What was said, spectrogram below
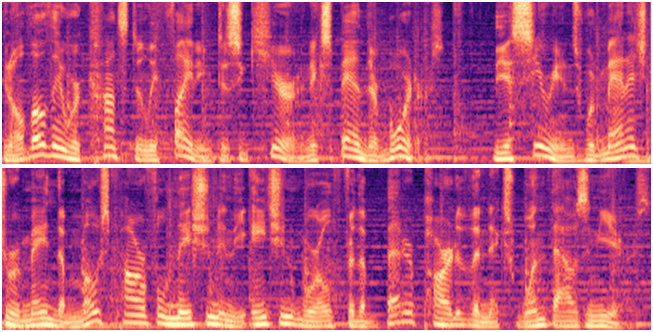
and although they were constantly fighting to secure and expand their borders, the Assyrians would manage to remain the most powerful nation in the ancient world for the better part of the next 1,000 years.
